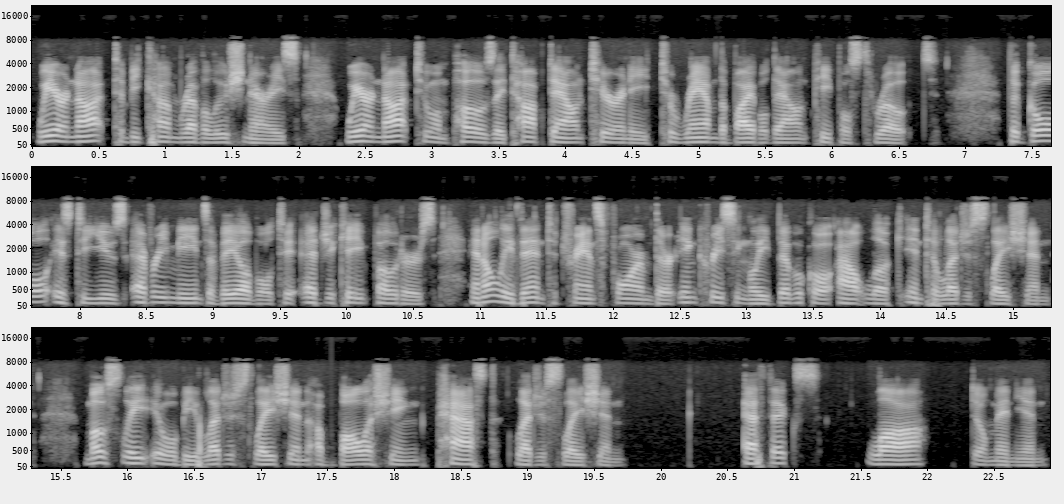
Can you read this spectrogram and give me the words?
We are not to become revolutionaries. We are not to impose a top down tyranny to ram the Bible down people's throats. The goal is to use every means available to educate voters and only then to transform their increasingly biblical outlook into legislation. Mostly it will be legislation abolishing past legislation. Ethics, law, dominion.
